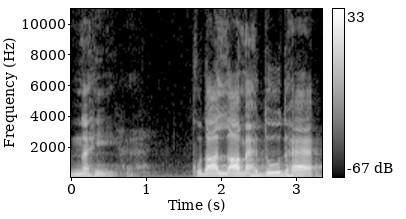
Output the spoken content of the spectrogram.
नहीं है। खुदा लामहदूद है।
